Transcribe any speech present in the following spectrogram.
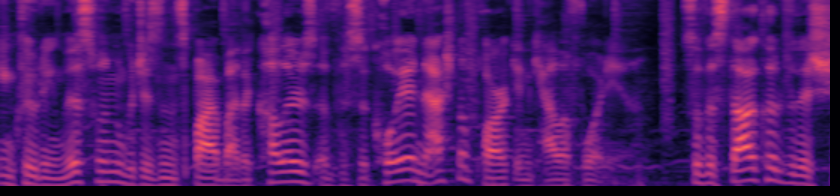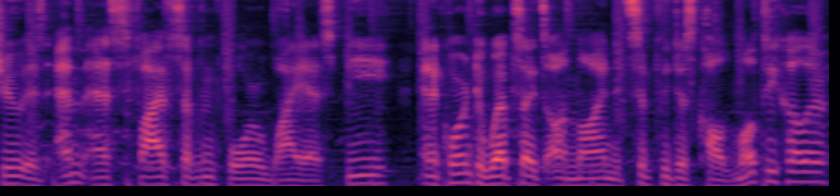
including this one which is inspired by the colors of the Sequoia National Park in California. So the style code for this shoe is MS574YSB, and according to websites online it's simply just called multicolor,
